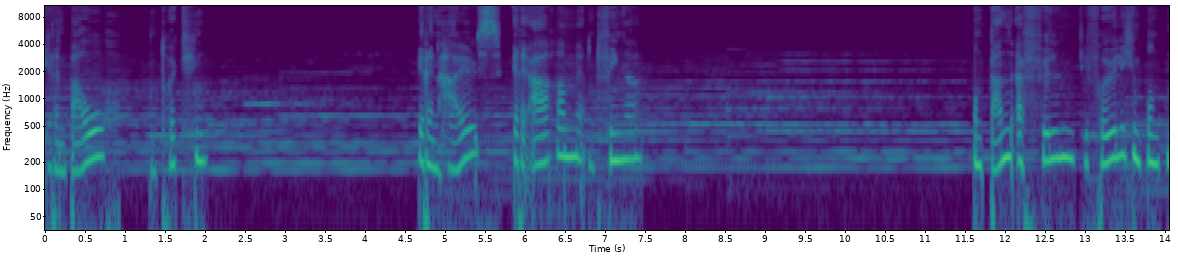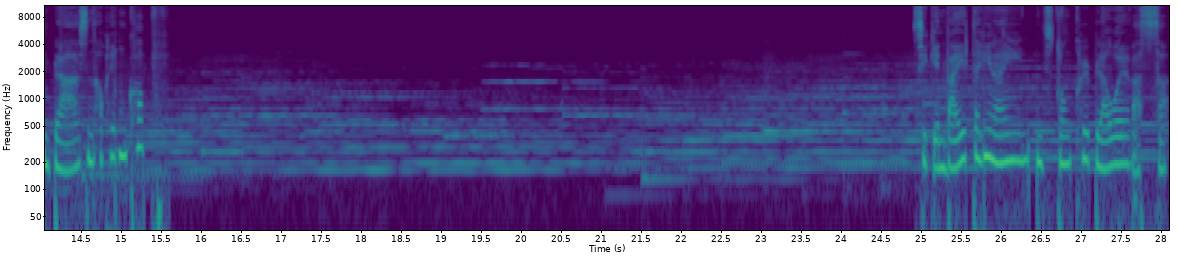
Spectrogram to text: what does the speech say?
ihren Bauch und Rücken ihren Hals, ihre Arme und Finger. Und dann erfüllen die fröhlichen bunten Blasen auch ihren Kopf. Sie gehen weiter hinein ins dunkelblaue Wasser.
